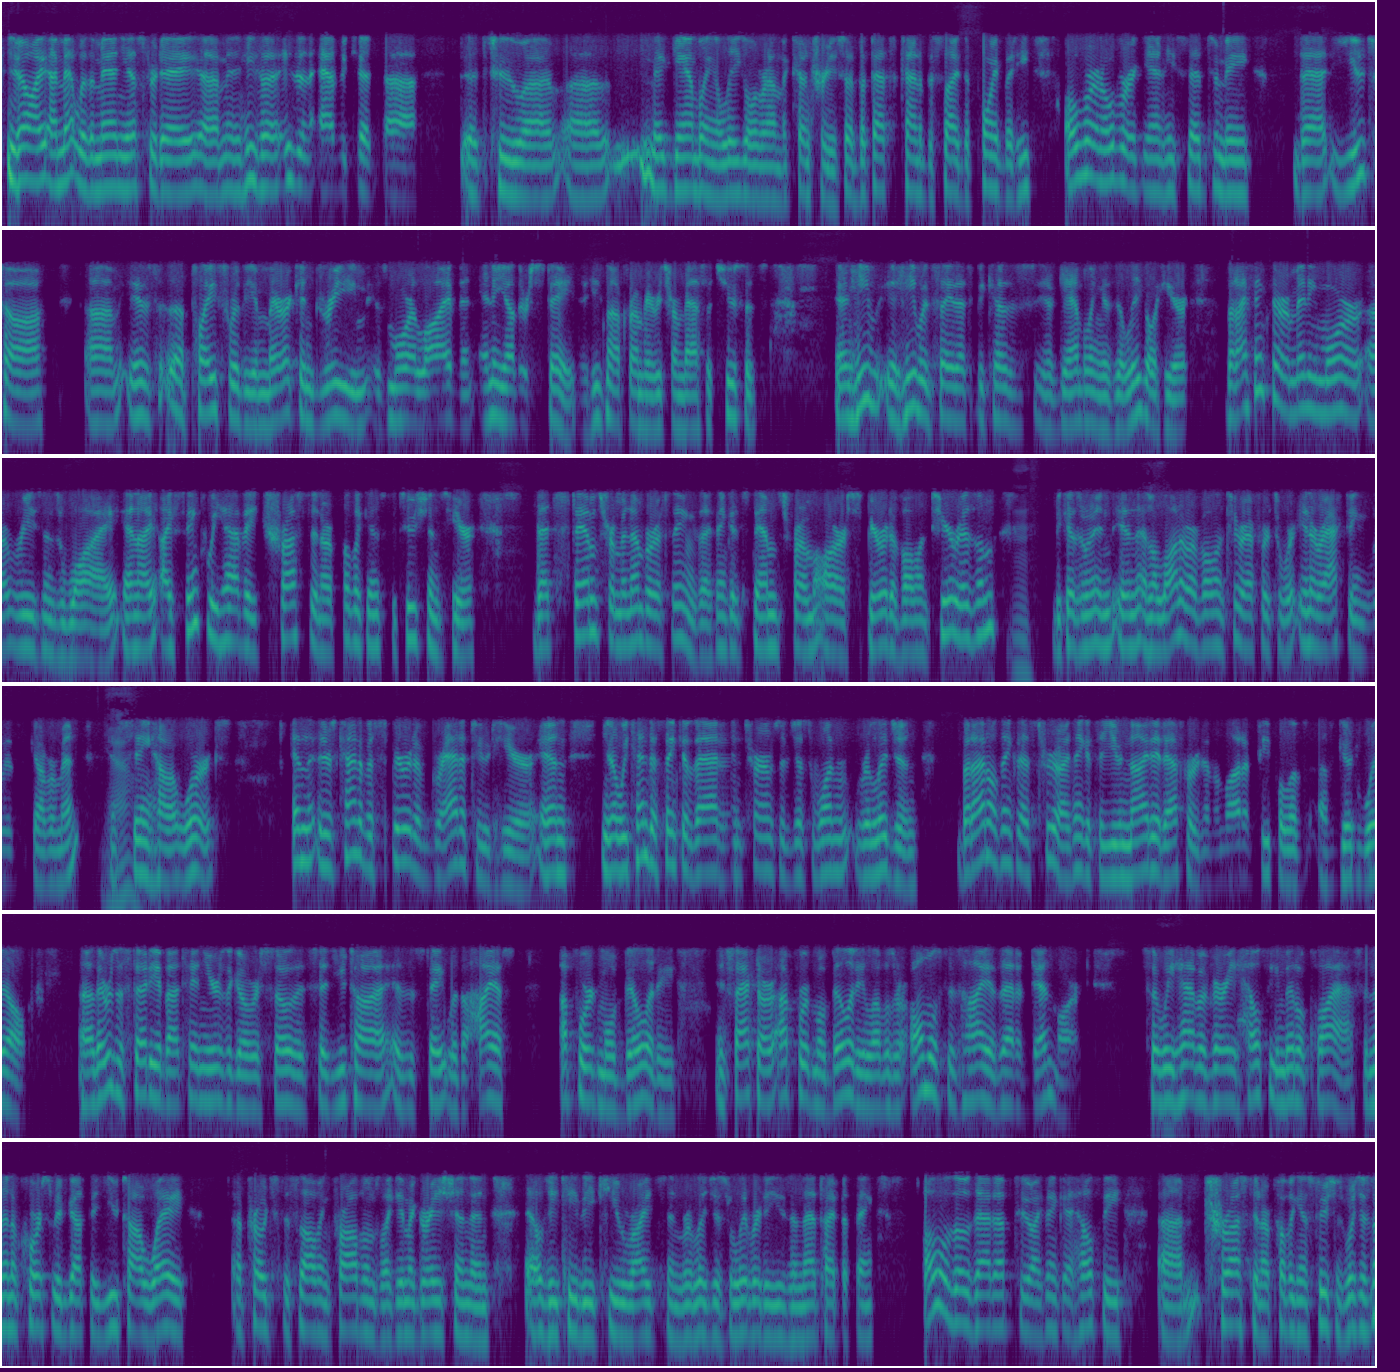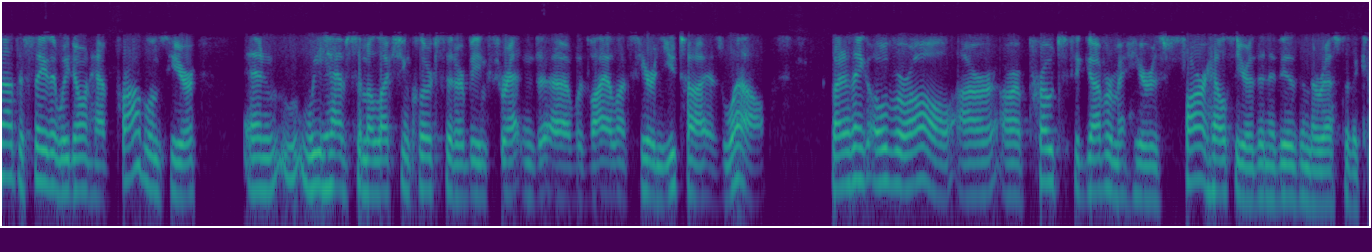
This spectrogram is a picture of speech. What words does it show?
You know, I, I met with a man yesterday, um, and he's a he's an advocate uh, to uh, uh, make gambling illegal around the country. So, but that's kind of beside the point. But he, over and over again, he said to me that Utah um, is a place where the American dream is more alive than any other state. He's not from here; he's from Massachusetts, and he he would say that's because you know, gambling is illegal here. But I think there are many more uh, reasons why, and I, I think we have a trust in our public institutions here that stems from a number of things. I think it stems from our spirit of volunteerism, mm. because in, in, in, a lot of our volunteer efforts, we're interacting with government yeah. and seeing how it works. And there's kind of a spirit of gratitude here. And, you know, we tend to think of that in terms of just one religion, but I don't think that's true. I think it's a united effort of a lot of people of, of goodwill. Uh, there was a study about 10 years ago or so that said Utah is a state with the highest upward mobility in fact, our upward mobility levels are almost as high as that of Denmark. So we have a very healthy middle class. And then, of course, we've got the Utah Way approach to solving problems like immigration and LGBTQ rights and religious liberties and that type of thing. All of those add up to, I think, a healthy um, trust in our public institutions, which is not to say that we don't have problems here. And we have some election clerks that are being threatened uh, with violence here in Utah as well. But I think overall, our, our approach to government here is far healthier than it is in the rest of the country.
